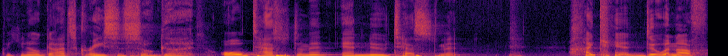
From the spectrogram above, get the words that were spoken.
But you know, God's grace is so good. Old Testament and New Testament. I can't do enough.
